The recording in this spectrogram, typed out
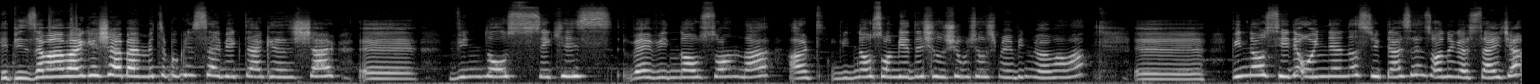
Hepinize merhaba arkadaşlar ben Mete bugün sizlerle birlikte arkadaşlar eee, Windows 8 ve Windows 10'da artık Windows 11'de çalışıyor mu çalışmıyor bilmiyorum ama eee, Windows 7 oyunları nasıl yüklerseniz onu göstereceğim.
